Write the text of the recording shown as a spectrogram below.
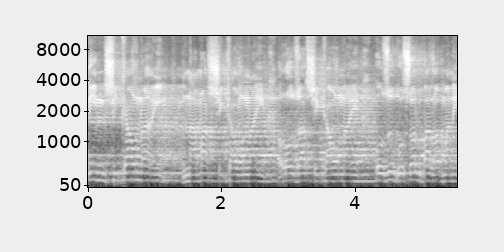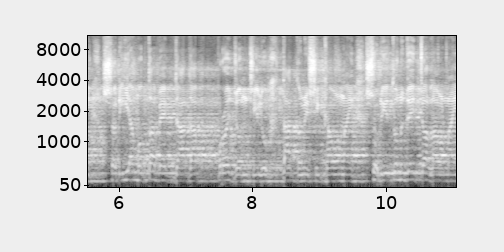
দিন শিখাও নাই, নামাজ শিখাও নাই, রোজা শিখাও নাই অজু গোসল ভালো মানে শরিয়া মোতাবেক যা যা প্রয়োজন ছিল তা তুমি শিখাও নাই, শরীয়ত অনুযায়ী চলাও নাই,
